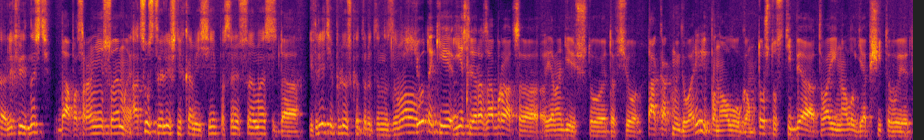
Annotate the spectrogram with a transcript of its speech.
ликвидность. Да, по сравнению с ОМС. Отсутствие лишних комиссий по сравнению с ОМС. Да. И третий плюс, который ты называл. Все-таки, если разобраться, я надеюсь, что это все так, как мы говорили по налогам, то, что с тебя твои налоги обсчитывает,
